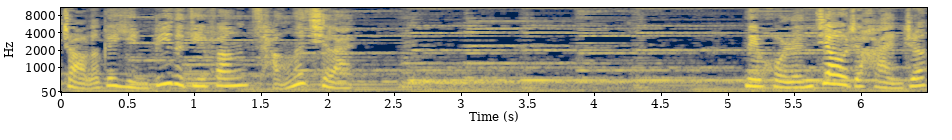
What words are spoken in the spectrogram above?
找了个隐蔽的地方藏了起来。那伙人叫着喊着，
